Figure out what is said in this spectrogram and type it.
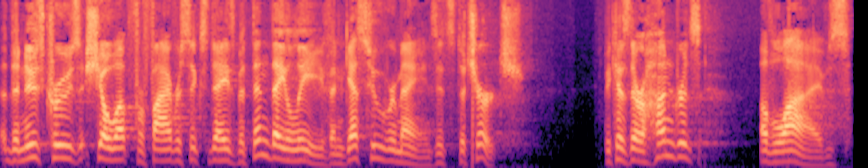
The news crews show up for five or six days, but then they leave, and guess who remains? It's the church. Because there are hundreds of lives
